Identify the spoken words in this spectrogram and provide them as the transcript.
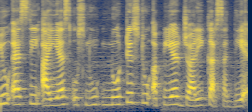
USCIS ਉਸ ਨੂੰ ਨੋਟਿਸ ਟੂ ਅਪੀਅਰ ਜਾਰੀ ਕਰ ਸਕਦੀ ਹੈ,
